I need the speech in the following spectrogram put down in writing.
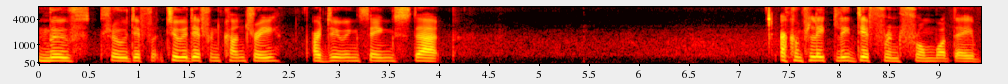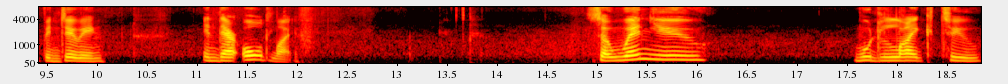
moved through different to a different country are doing things that are completely different from what they've been doing in their old life. So when you would like to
